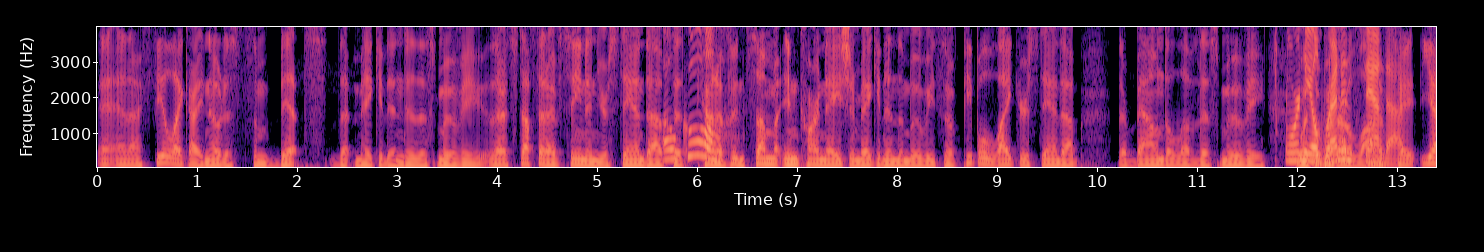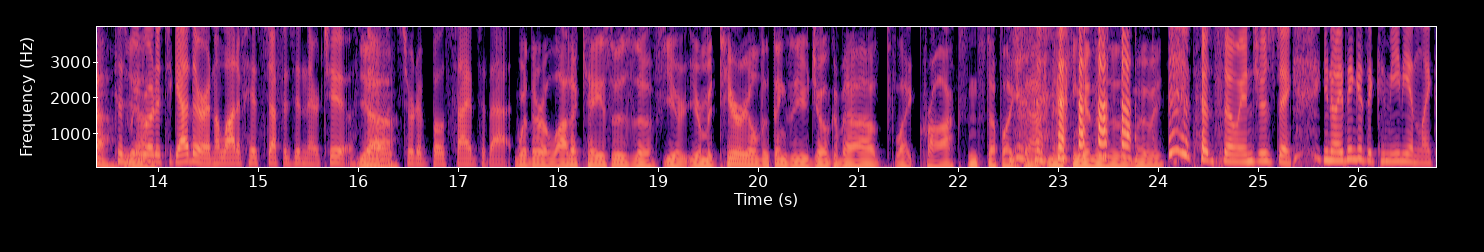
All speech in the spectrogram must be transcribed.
And, and I feel like I noticed some bits that make it into this movie. There's stuff that I've seen in your stand up Oh, that cool. kind of in some incarnation make it in the movie. So if people like your stand up, they're bound to love this movie. Or Neil were there a Brennan's lot of stand-up. ca- yeah. because we wrote it together and a lot of his stuff is in there too so Yeah. it's sort of both sides of that Were there a lot of cases of your your material, the things that you joke about, like Crocs and stuff like that, making it into the movie? That's so interesting. You know, I think as a comedian, like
